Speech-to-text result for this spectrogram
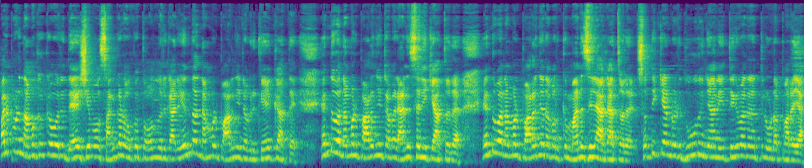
പലപ്പോഴും നമുക്കൊക്കെ ഒരു ദേഷ്യമോ സങ്കടമോ ഒക്കെ തോന്നുന്ന ഒരു കാര്യം എന്താ നമ്മൾ പറഞ്ഞിട്ട് അവർ കേൾക്കാത്തത് എന്തുവാ നമ്മൾ പറഞ്ഞിട്ട് അവർ അനുസരിക്കാത്തത്? എന്തുവാ നമ്മൾ പറഞ്ഞത് അവർക്ക് മനസ്സിലാകാത്തത്? ശ്രദ്ധിക്കേണ്ട ഒരു ദൂത് ഞാൻ ഈ തിരുവചനത്തിലൂടെ പറയാം.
